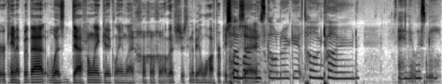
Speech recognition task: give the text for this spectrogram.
or came up with that was definitely giggling like, ha ha ha. That's just going to be a lot for people to say. Somebody's gonna get tongue tied. And it was me.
